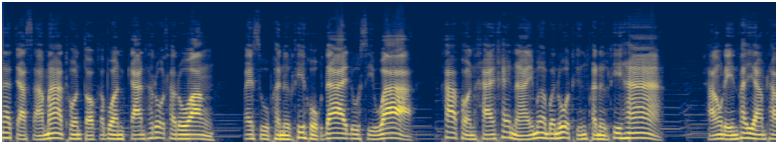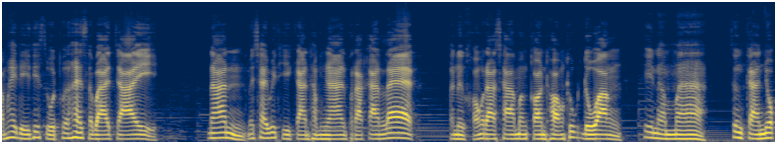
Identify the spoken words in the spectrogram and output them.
น่าจะสามารถทนต่อกระบวนการทะลุทะลวง สู่ผนึกที่ 6 ได้ดูสิว่าข้าผ่อนคลายแค่ไหนเมื่อบรรลุถึงผนึกที่ 5 ทางเหรียญพยายามทำให้ดีที่สุดเพื่อให้สบายใจ นั่นไม่ใช่วิธีการทำงานประการแรก ผนึกของราชามังกรทองทุกดวงที่นำมา ซึ่งการยก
